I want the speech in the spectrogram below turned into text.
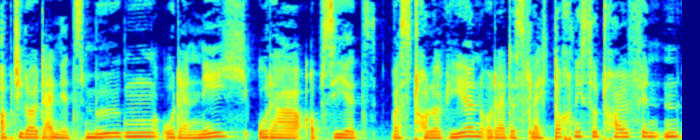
ob die Leute einen jetzt mögen oder nicht oder ob sie jetzt was tolerieren oder das vielleicht doch nicht so toll finden,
